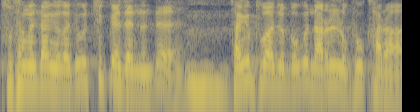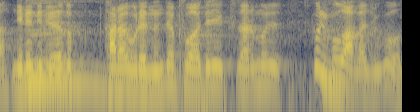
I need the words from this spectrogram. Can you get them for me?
부상을 당해가지고 죽게 됐는데 자기 부하들 보고 나를 놓고 가라. 니네들이라도 가라 그랬는데 부하들이 그 사람을 끌고 와가지고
